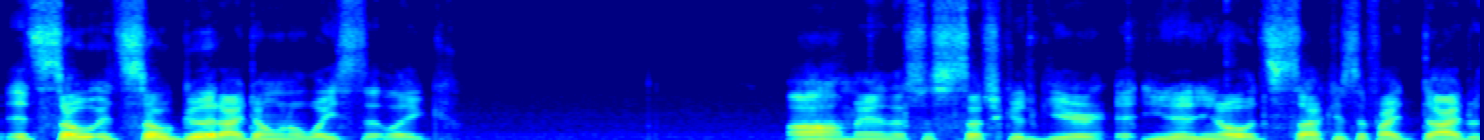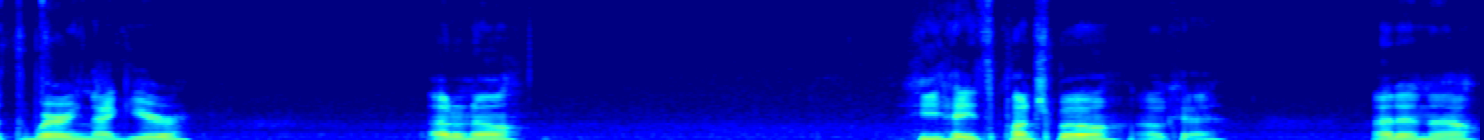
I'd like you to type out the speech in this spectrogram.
It's so, it's so good. I don't want to waste it. Like, Oh man, that's just such good gear. Eh, you know, you know what would suck is if I died with wearing that gear. I don't know. He hates punch bow. Okay, I didn't know.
